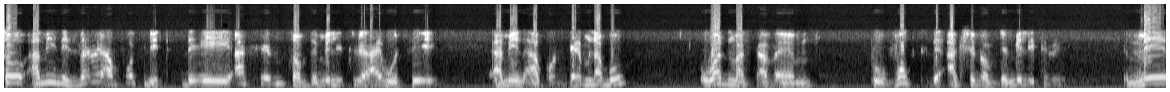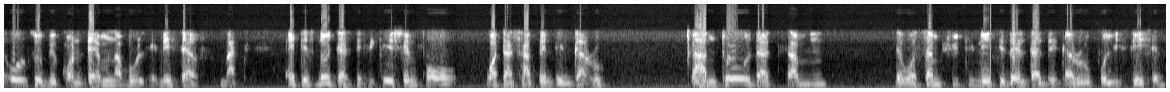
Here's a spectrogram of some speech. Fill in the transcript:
So, I mean, it's very unfortunate. The actions of the military, I would say, I mean, are condemnable. What must have um, provoked the action of the military may also be condemnable in itself, but it is no justification for what has happened in Garu. I'm told that some there was some shooting incident at the Garu police station.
